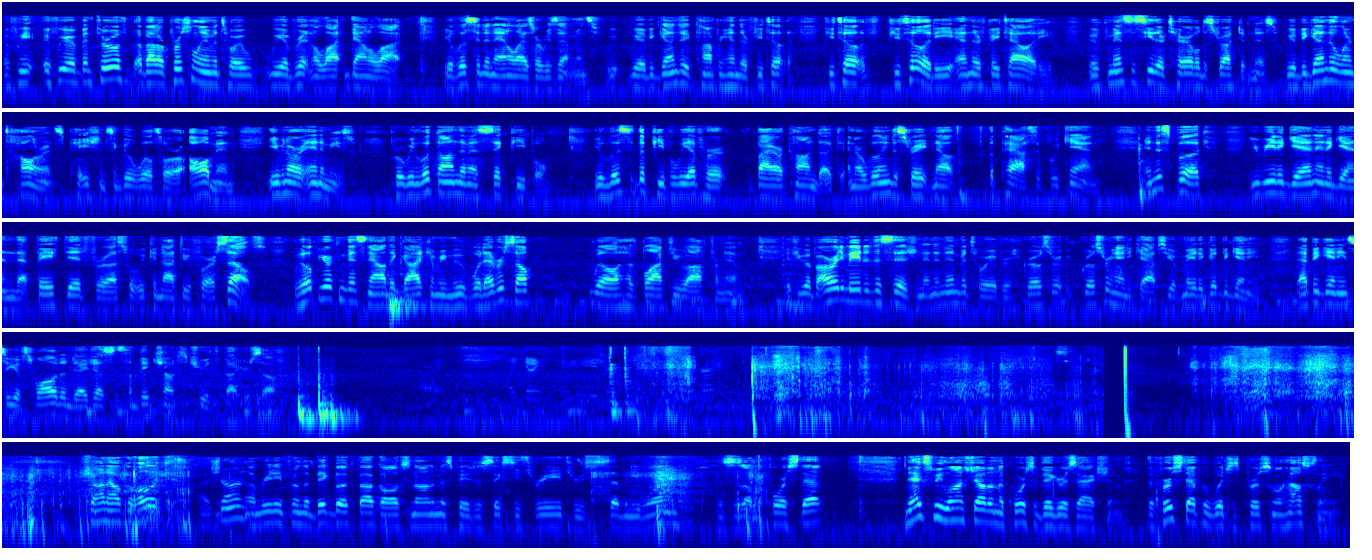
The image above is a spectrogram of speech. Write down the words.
If we if we have been through about our personal inventory, we have written a lot down a lot. We have listed and analyzed our resentments. We, we have begun to comprehend their futil, futil, futility and their fatality. We have commenced to see their terrible destructiveness. We have begun to learn tolerance, patience, and goodwill toward all men, even our enemies, for we look on them as sick people. We listed the people we have hurt by our conduct and are willing to straighten out the past if we can. In this book, you read again and again that faith did for us what we could not do for ourselves. We hope you are convinced now that God can remove whatever self will has blocked you off from Him. If you have already made a decision and an inventory of your grosser, grosser handicaps, you have made a good beginning. That beginning, so you have swallowed and digested some big chunks of truth about yourself. All right. Hey, can I, can you use your... Sean Alcoholic. Sean. I'm reading from the Big Book of Alcoholics Anonymous, pages 63 through 71. This is on the fourth step. Next, we launched out on a course of vigorous action, the first step of which is personal house cleaning,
